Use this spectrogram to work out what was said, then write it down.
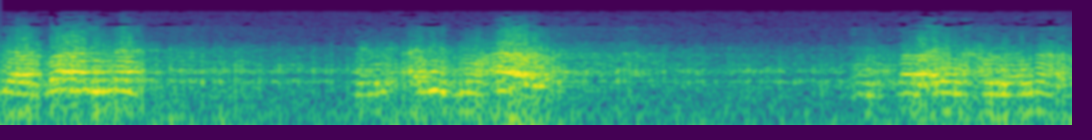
مثل ظالما يعني حديث معاوية إن قرأنا علماء نعم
